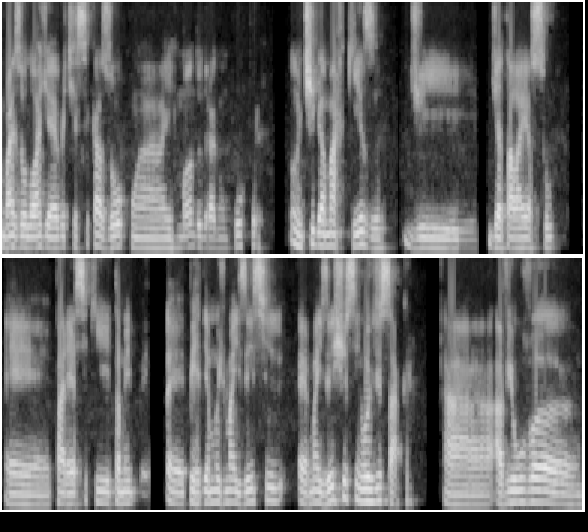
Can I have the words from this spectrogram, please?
mas o Lord Everett se casou com a irmã do Dragão Púrpura, antiga marquesa de, de Atalaia Sul. É, parece que também é, perdemos mais esse, é, mais este senhor de Sacra. A, a viúva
